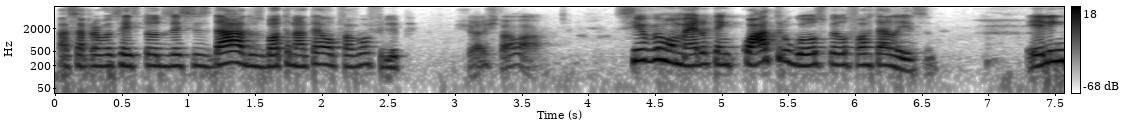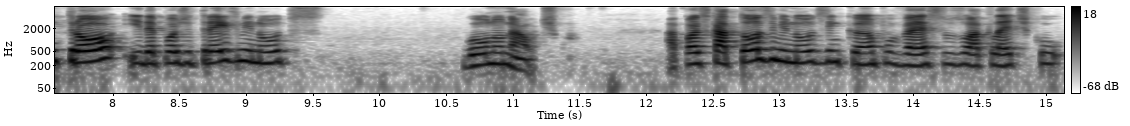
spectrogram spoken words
passar para vocês todos esses dados. Bota na tela, por favor, Felipe. Já está lá. Silvio Romero tem quatro gols pelo Fortaleza. Ele entrou e depois de três minutos, gol no Náutico. Após 14 minutos em campo versus o Atlético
